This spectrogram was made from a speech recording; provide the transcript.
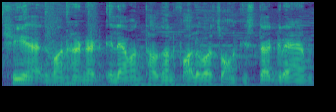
She has 111,000 followers on Instagram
